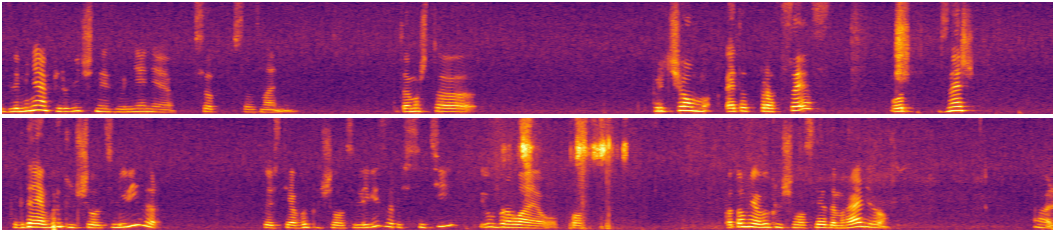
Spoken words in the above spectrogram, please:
Для меня первичные изменения все-таки в сознании. Потому что причем этот процесс, вот знаешь, когда я выключила телевизор, то есть я выключила телевизор из сети и убрала его просто. Потом я выключила следом радио, а,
